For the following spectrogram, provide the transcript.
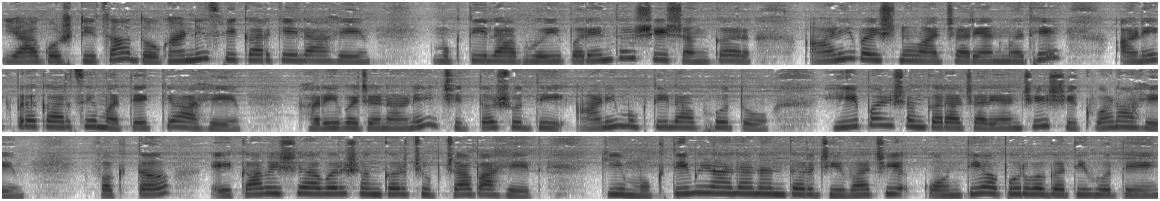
या गोष्टीचा दोघांनी स्वीकार केला आहे. मुक्तीलाभ होईपर्यंत श्री शंकर आणि वैष्णव आचार्यांमध्ये अनेक प्रकारचे मतैक्य आहे. हरिभजनाने चित्तशुद्धी आणि मुक्तीलाभ होतो ही पण शंकराचार्यांची शिकवण आहे. फक्त एका विषयावर शंकर चुपचाप आहेत की मुक्ती मिळाल्यानंतर जीवाची कोणती अपूर्व गती होते?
